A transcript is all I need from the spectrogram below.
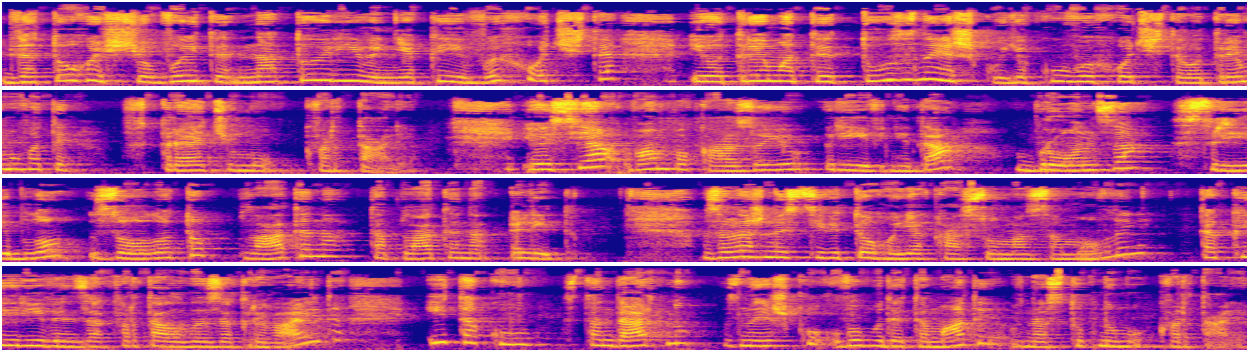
для того, щоб вийти на той рівень, який ви хочете, і отримати ту знижку, яку ви хочете отримувати в третьому кварталі. І ось я вам показую рівні: да? бронза, срібло, золото, платина та платина еліт. В залежності від того, яка сума замовлень, такий рівень за квартал ви закриваєте, і таку стандартну знижку ви будете мати в наступному кварталі.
